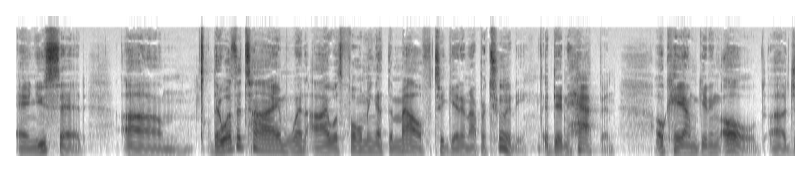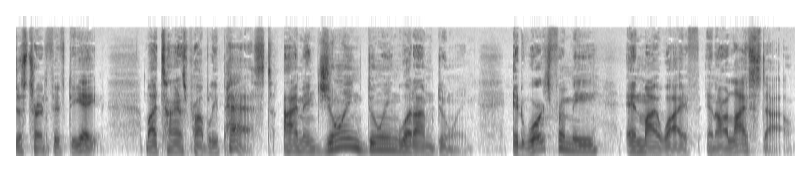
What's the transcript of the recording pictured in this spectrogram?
and you said, um, "There was a time when I was foaming at the mouth to get an opportunity. It didn't happen. Okay, I'm getting old. Uh, just turned 58. My time's probably past. I'm enjoying doing what I'm doing." It works for me and my wife and our lifestyle.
